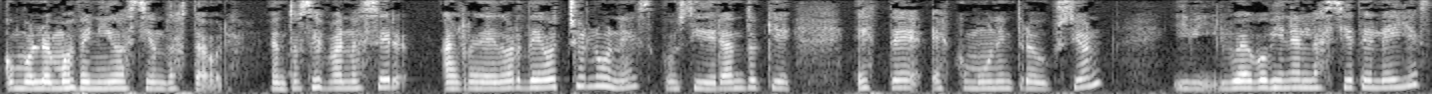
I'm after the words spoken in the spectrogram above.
como lo hemos venido haciendo hasta ahora. Entonces van a ser alrededor de ocho lunes, considerando que este es como una introducción y luego vienen las siete leyes,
